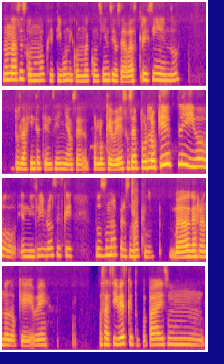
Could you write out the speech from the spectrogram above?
No naces con un objetivo ni con una conciencia, o sea, vas creciendo, pues la gente te enseña, o sea, por lo que ves, o sea, por lo que he leído en mis libros es que pues una persona pues va agarrando lo que ve. O sea, si ves que tu papá es un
